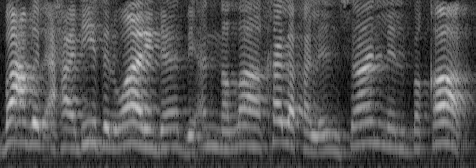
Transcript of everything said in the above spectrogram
بعض الأحاديث الواردة بأن الله خلق الإنسان للبقاء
